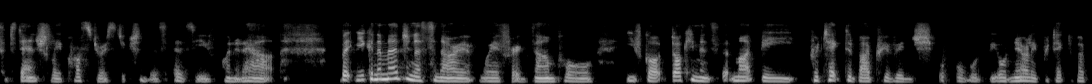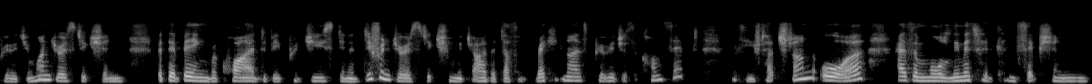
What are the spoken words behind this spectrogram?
substantially across jurisdictions, as, as, you've pointed out. But you can imagine a scenario where, for example, you've got documents that might be protected by privilege or would be ordinarily protected by privilege in one jurisdiction, but they're being required to be produced in a different jurisdiction, which either doesn't recognise privilege as a concept, as you've touched on, or has a more limited conception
